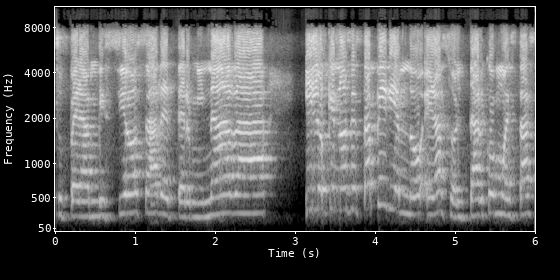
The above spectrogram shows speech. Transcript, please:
súper ambiciosa, determinada, y lo que nos está pidiendo era soltar como estas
